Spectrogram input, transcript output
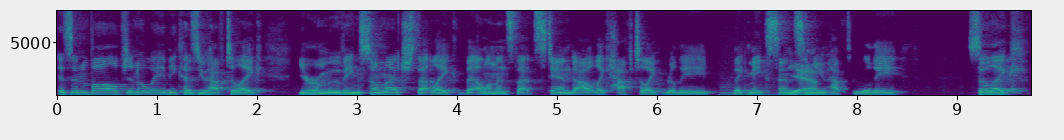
is involved in a way because you have to like you're removing so much that like the elements that stand out like have to like really like make sense Yeah. and you have to really so like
